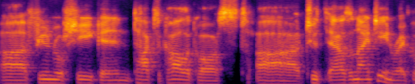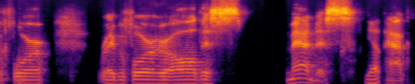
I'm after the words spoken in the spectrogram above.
uh, Funeral Chic, and Toxic Holocaust, uh, 2019, right before, right before all this madness Yep. happened.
